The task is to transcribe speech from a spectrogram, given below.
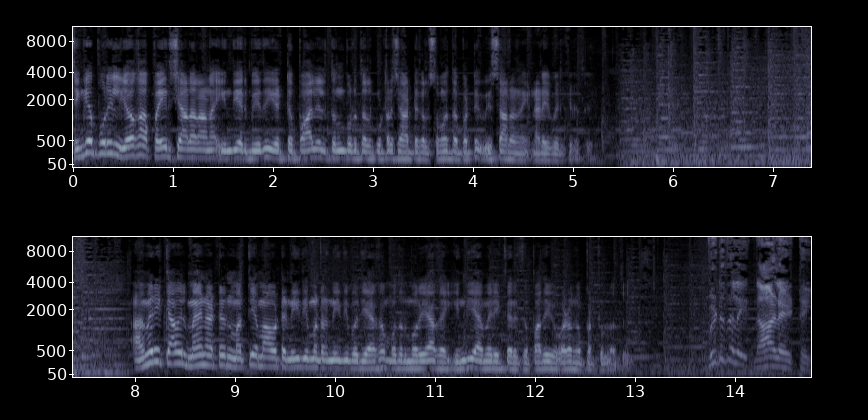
சிங்கப்பூரில் யோகா பயிற்சியாளரான இந்தியர் மீது எட்டு பாலியல் துன்புறுத்தல் குற்றச்சாட்டுகள் சுமத்தப்பட்டு விசாரணை நடைபெறுகிறது. அமெரிக்காவில் மேனாட்டின் மத்திய மாவட்ட நீதிமன்ற நீதிபதியாக முதல் முறையாக இந்திய அமெரிக்கருக்கு பதவி வழங்கப்பட்டுள்ளது. விடுதலை நாளேட்டை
